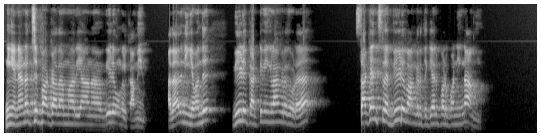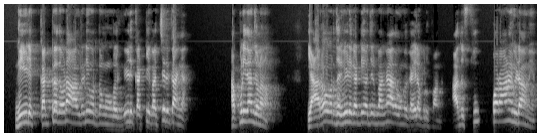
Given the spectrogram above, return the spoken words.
நீங்க நினைச்சு பார்க்காத மாதிரியான வீடு உங்களுக்கு அமையும். அதாவது நீங்க வந்து வீடு கட்டுவீங்களாங்கிறதோட செகண்ட்ஸ்ல வீடு வாங்குறதுக்கு ஏற்பாடு பண்ணீங்கன்னா அமையும். வீடு கட்டுறதோட ஆல்ரெடி ஒருத்தவங்க உங்களுக்கு வீடு கட்டி வச்சிருக்காங்க. அப்படிதான் சொல்லணும். யாரோ ஒருத்தர் வீடு கட்டி வச்சிருப்பாங்க அதை உங்க கையில கொடுப்பாங்க. அது சூப்பரான வீடா அமையும்.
